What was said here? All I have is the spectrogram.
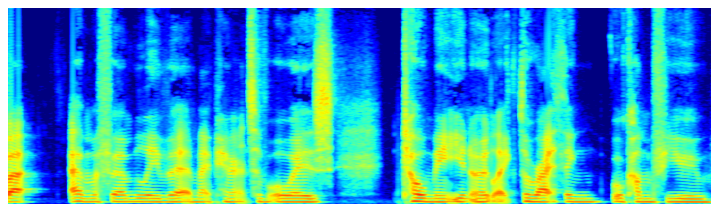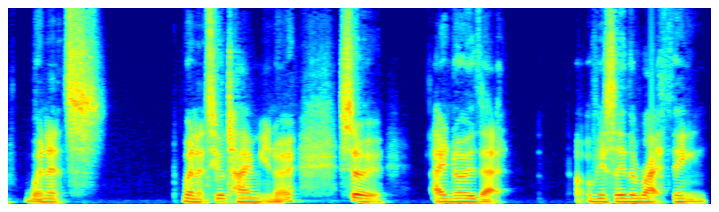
But I'm a firm believer, and my parents have always told me, you know, like the right thing will come for you when it's when it's your time, you know. So I know that obviously the right thing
